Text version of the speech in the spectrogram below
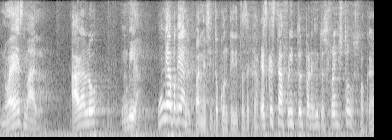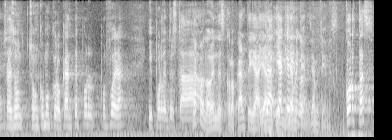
No es mal. Háganlo un día. Un día para que El panecito con tiritas de carne. Es que está frito el panecito, es French toast. Ok. O sea, son, son como crocante por, por fuera y por dentro está... Ya cuando vendes crocante, ya, ya, Ya- me, ya tienes, que ya me viene con- tienes, ya me tienes. Cortas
